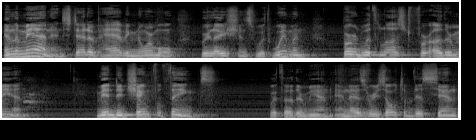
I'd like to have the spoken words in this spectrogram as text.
And the men, instead of having normal relations with women, burned with lust for other men. Men did shameful things with other men, and as a result of this sin,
